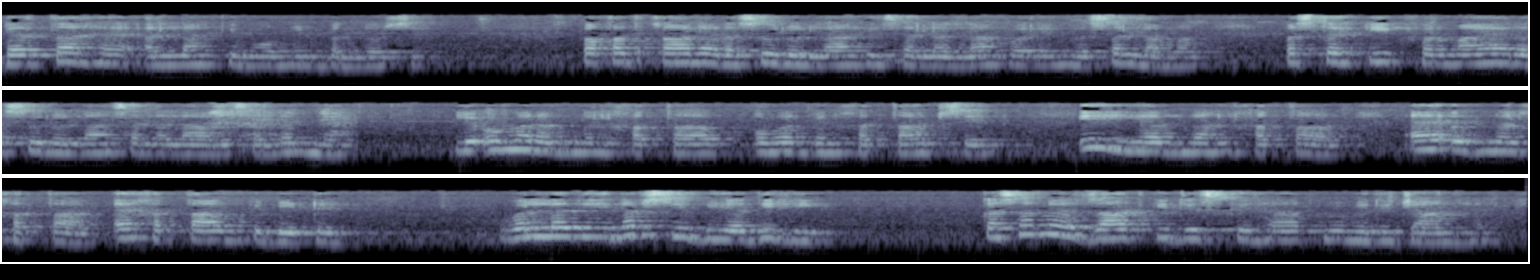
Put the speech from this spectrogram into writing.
ڈرتا ہے اللہ کے مومن بندوں سے۔ فقد قال رسول اللہ صلی اللہ علیہ وسلم، پس تحقیق فرمایا رسول اللہ صلی اللہ علیہ وسلم نے، لعمر ابن الخطاب، عمر بن خطاب سے اے ابن الخطاب، اے ابن الخطاب، اے خطاب کے بیٹے، والذی نفسی بیدیہ قسم اس ذات کی جس کے ہاتھ میں میری جان ہے۔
